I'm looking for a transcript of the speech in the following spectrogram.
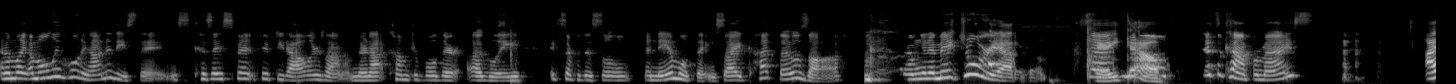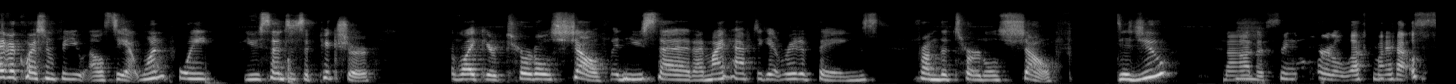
And I'm like, I'm only holding on to these things because I spent $50 on them. They're not comfortable, they're ugly, except for this little enamel thing. So I cut those off. I'm gonna make jewelry out of them. So, there you, you go. Know, it's a compromise. I have a question for you, Elsie. At one point, you sent us a picture of like your turtle shelf, and you said, I might have to get rid of things from the turtle shelf. Did you? Not a single turtle left my house.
